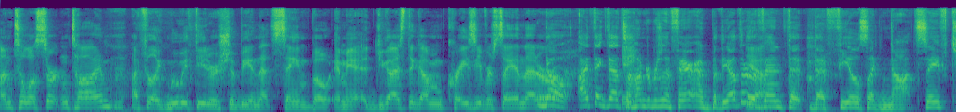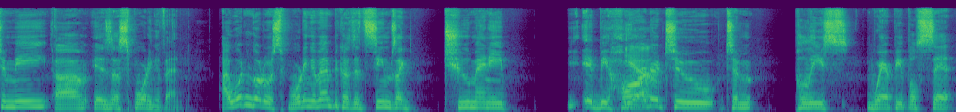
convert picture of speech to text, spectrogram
until a certain time, I feel like movie theaters should be in that same boat. I mean, do you guys think I'm crazy for saying that? Or no, I think that's 100 percent fair. But the other yeah. event that that feels like not safe to me um, is a sporting event. I wouldn't go to a sporting event because it seems like too many. It'd be harder yeah. to to police where people sit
